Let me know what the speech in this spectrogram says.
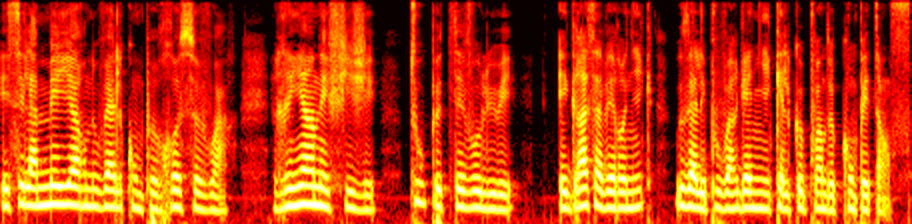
Et c'est la meilleure nouvelle qu'on peut recevoir. Rien n'est figé, tout peut évoluer Et grâce à Véronique, vous allez pouvoir gagner quelques points de compétences.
